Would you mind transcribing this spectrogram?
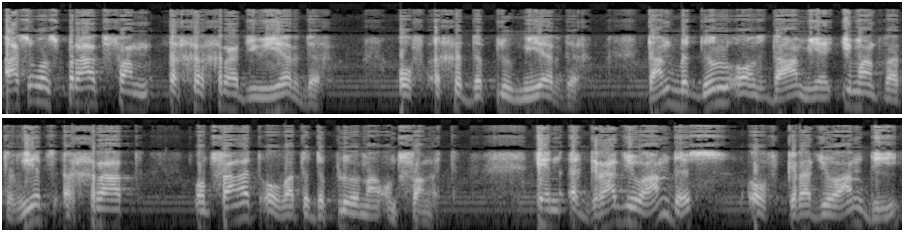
As ons praat van 'n gegradueerde of 'n gediplomeerde dan bedoel ons daarmee iemand wat reeds 'n graad ontvang het of wat 'n diploma ontvang het. En 'n graduandus of graduandi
